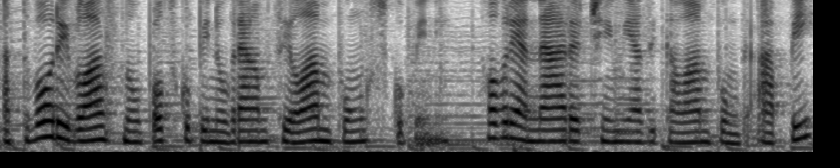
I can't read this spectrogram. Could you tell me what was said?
a tvorí vlastnú podskupinu v rámci Lampung skupiny hovoria nárečím jazyka Lampung API,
